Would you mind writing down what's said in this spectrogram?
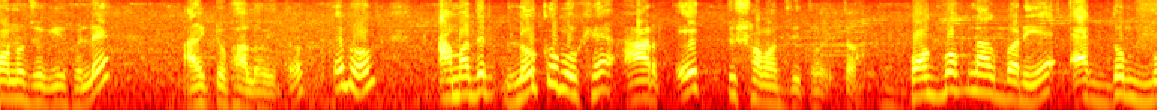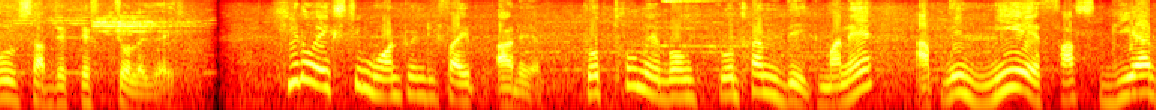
মনোযোগী হলে আরেকটু ভালো হইতো এবং আমাদের লোকমুখে আর একটু সমাদৃত হইতো। বক বক নাক বাড়িয়ে একদম মূল সাবজেক্টে চলে যাই। Hero Xtreme one twenty five R এর প্রথম এবং প্রধান দিক মানে আপনি নিয়ে ফার্স্ট গিয়ার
